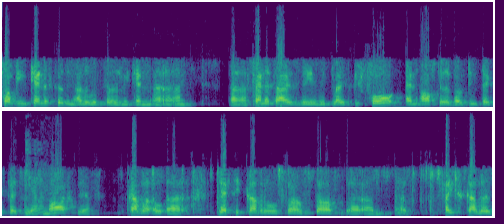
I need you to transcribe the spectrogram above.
fogging canisters, in other words, so we can uh um, uh, sanitize the, the place before and after the voting takes place. We have masks, we have cover, uh, plastic coveralls for our staff, uh, um, uh, face covers,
